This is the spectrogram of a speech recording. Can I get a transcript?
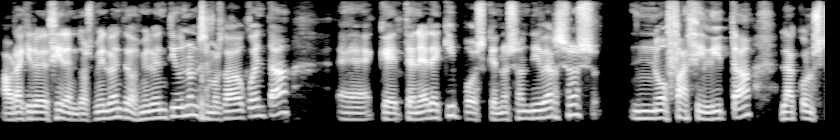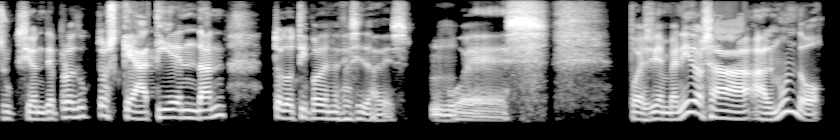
ahora quiero decir, en 2020, 2021 nos hemos dado cuenta eh, que tener equipos que no son diversos no facilita la construcción de productos que atiendan todo tipo de necesidades. Pues pues bienvenidos al mundo.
